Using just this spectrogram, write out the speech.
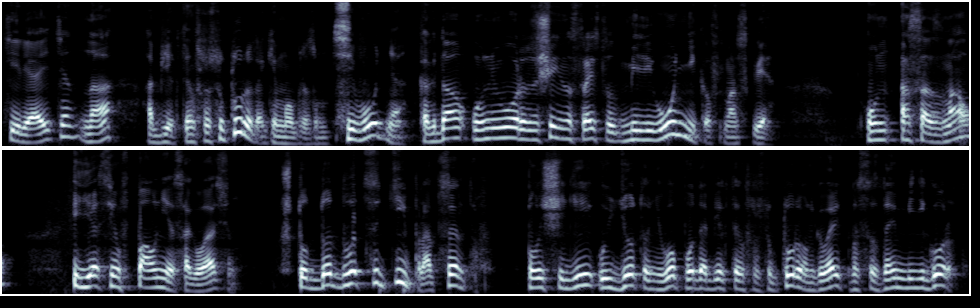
теряете на объекты инфраструктуры таким образом. Сегодня, когда у него разрешение на строительство миллионников в Москве, он осознал, и я с ним вполне согласен, что до 20% площадей уйдет у него под объекты инфраструктуры. Он говорит, мы создаем мини-город.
